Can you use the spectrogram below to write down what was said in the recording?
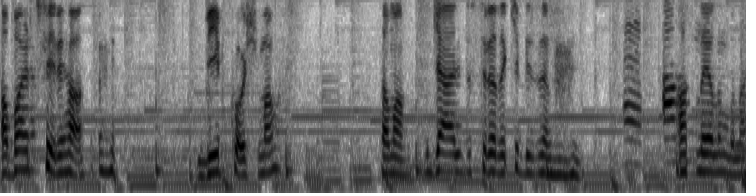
Abart Feriha. Deyip koşmam. Tamam. Geldi sıradaki bizim. Evet. Al. Atlayalım buna.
